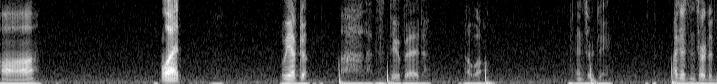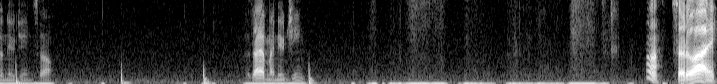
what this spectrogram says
Aw. What? We have to. Ah, that's stupid. Oh well. Insert gene. I just inserted a new gene, so. Because I have my new gene. Huh, so do I.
